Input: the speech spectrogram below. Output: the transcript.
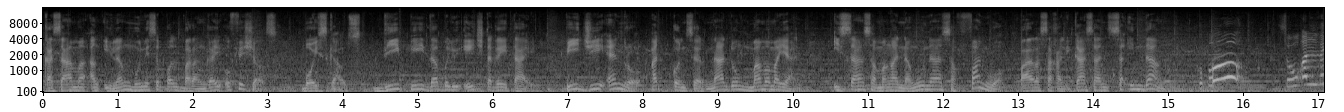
kasama ang ilang municipal barangay officials, Boy Scouts, DPWH Tagaytay, PG Enro at konsernadong mamamayan isa sa mga nanguna sa fun walk para sa kalikasan sa Indang. Opo! Sukal na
